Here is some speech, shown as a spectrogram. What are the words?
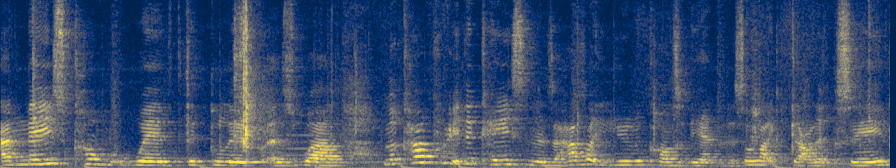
and these come with the glue as well. Look how pretty the casing is. It has like unicorns at the end and it's all like galaxy.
